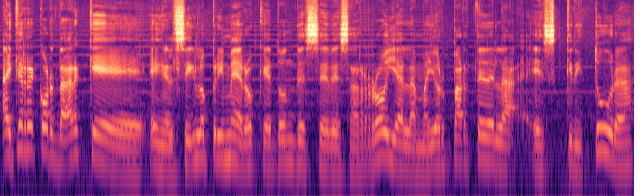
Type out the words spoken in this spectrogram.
Hay que recordar que en el siglo I, que es donde se desarrolla la mayor parte de la escritura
